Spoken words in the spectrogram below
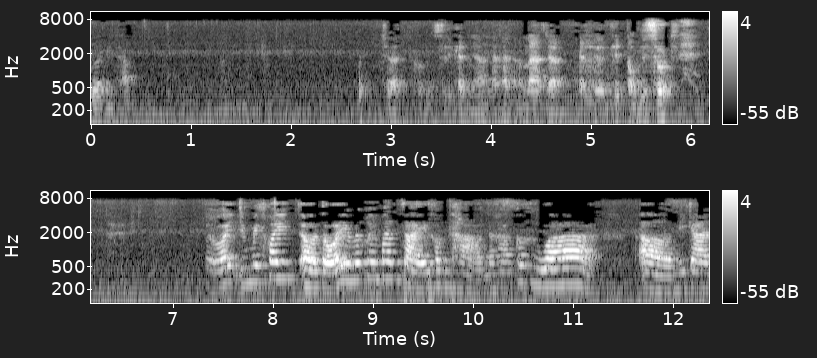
ด้วยไหมครับเชิญคุณสิริกัญญานะฮะน่าจะเป็นเรื่องที่ตรงที่สุด แต่ว่ายังไม่ค่อยเออแต่ว่ายังไม่ค่อยมั่นใจคำถามนะคะ ก็คือว่าเอ่อมีการ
